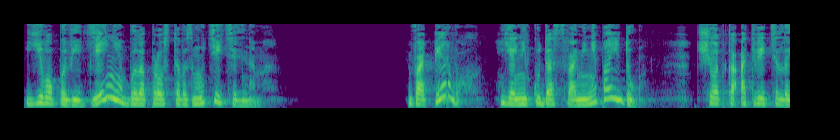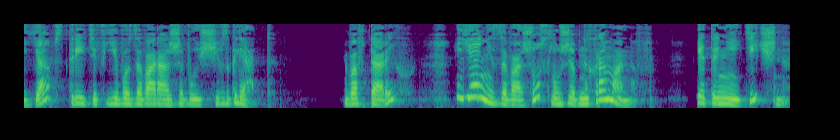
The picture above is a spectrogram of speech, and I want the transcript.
его поведение было просто возмутительным. «Во-первых, я никуда с вами не пойду», четко ответила я, встретив его завораживающий взгляд. Во-вторых, я не завожу служебных романов. Это неэтично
